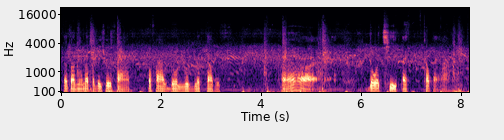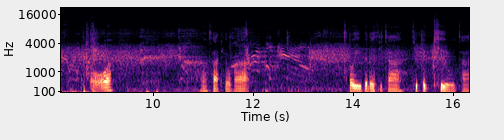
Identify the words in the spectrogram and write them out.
แต่ตอนนี้เราต้องไปช่วยฟาร์มเพราะฟาร์มโดนลุมระกำอ่าโดนฉีดไปเข้าไปอะ โอ้สาเทียวมาตุยไปเลยสิจ้าทิปเปิลคิวจ้า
